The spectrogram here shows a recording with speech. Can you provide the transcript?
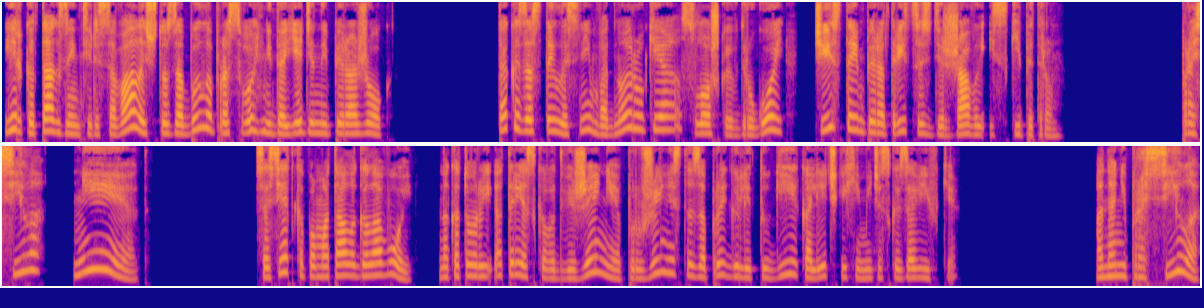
Ирка так заинтересовалась, что забыла про свой недоеденный пирожок. Так и застыла с ним в одной руке, с ложкой в другой, Чистая императрица с державой и скипетром. Просила? Нет. Соседка помотала головой, на которой от резкого движения пружинисто запрыгали тугие колечки химической завивки. Она не просила,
